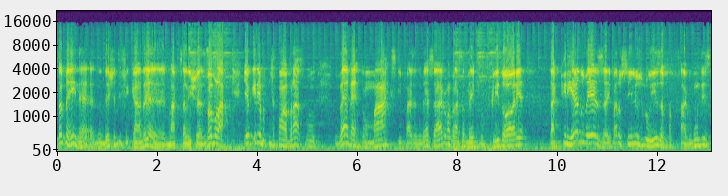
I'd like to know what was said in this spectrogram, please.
Também, né? Não deixa de ficar, né, Marcos Alexandre? Vamos lá. E eu queria mandar um abraço para o Weberton Marques, que faz aniversário, um abraço também para o Cridória, da Criando Mesa, e para os filhos Luísa Fagundes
